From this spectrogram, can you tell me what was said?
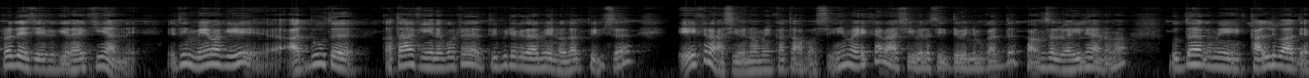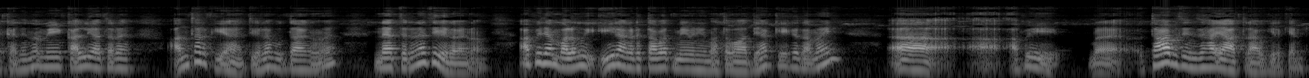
ප්‍රදේශයක කියලායි කියන්නේ. ඉතින් මේ වගේ අද්භූත කතා කියනකොට ත්‍රිපිටක ධර්මයේ නොදත් පිරිස ඒක රාශි වෙනවා මේ කතා පස්සේ. එහෙම ඒක රාශි වෙලා සිද්ධ වෙන්නේ මොකද්ද? පන්සල් වැහිලා යනවා. බුද්ධාගමේ කල්ලිවාදයක් හැදෙනවා. මේ කල්ලි අතර අන්තර් ක්‍රියා ඇති වෙලා බුද්ධාගම නැතර නැති වෙලා යනවා. අපි දැන් බලමු ඊළඟට තවත් මෙවැනි මතවාදයක්. ඒක තමයි අපි තාවතින් සහ යාත්‍රාව කියලා කියන්නේ.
